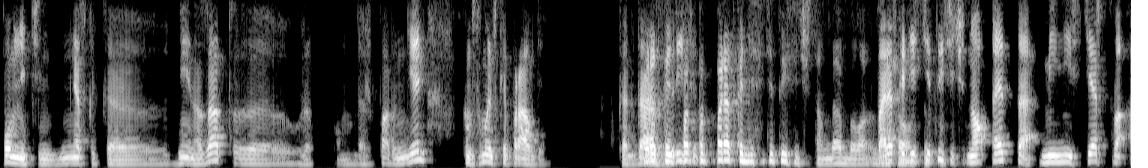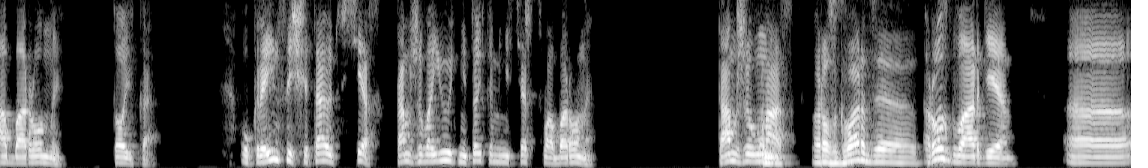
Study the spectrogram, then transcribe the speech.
помните, несколько дней назад, уже даже пару недель, в «Комсомольской правде», когда порядка, брифинг... порядка 10 тысяч там, да, было? Порядка 10 тысяч, но это Министерство обороны только. Украинцы считают всех. Там же воюет не только Министерство обороны. Там же у Там нас... Росгвардия. Росгвардия, э,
